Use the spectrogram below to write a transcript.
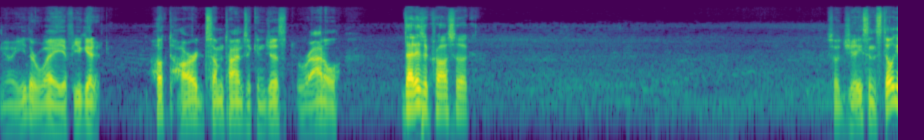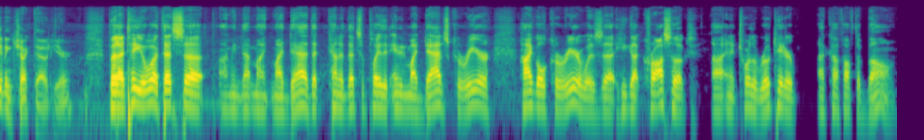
You know, either way, if you get hooked hard, sometimes it can just rattle. That is a cross hook. So Jason's still getting checked out here. But I tell you what, that's uh, I mean that my my dad that kind of that's a play that ended my dad's career, high goal career was uh, he got cross hooked uh, and it tore the rotator uh, cuff off the bone.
